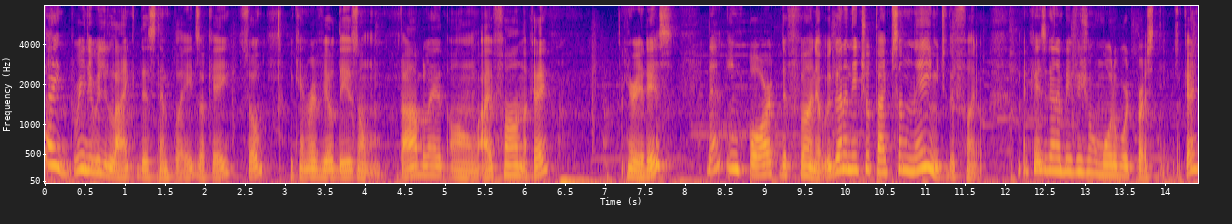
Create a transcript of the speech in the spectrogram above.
I really, really like these templates, okay? So we can review this on tablet, on iPhone, okay? Here it is. Then import the funnel. We're gonna need to type some name to the funnel. My case is gonna be Visualmodo WordPress themes, okay?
